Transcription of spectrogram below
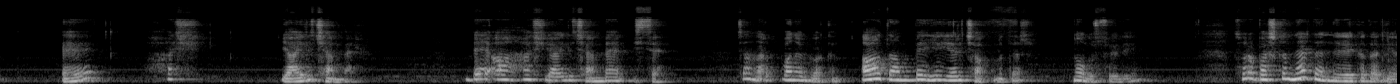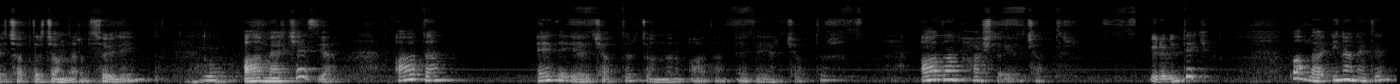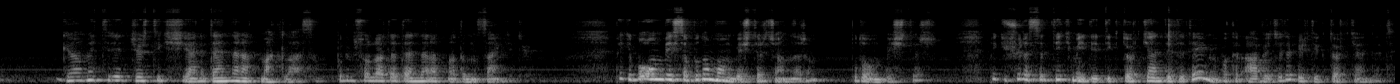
E H yaylı çember. BAH yaylı çember ise canlar bana bir bakın. A'dan B'ye yarı çap mıdır? Ne olur söyleyin. Sonra başka nereden nereye kadar yarı çaptır canlarım söyleyin. A merkez ya. A'dan E de yarı çaptır canlarım. A'dan E de yarı çaptır. A'dan H da yarı çaptır. Görebildik. Vallahi inan edin geometri cırtık işi yani denden atmak lazım. Bu gibi sorularda denden atmadığımızdan gidiyor. Peki bu 15 ise bu da mı 15'tir canlarım? Bu da 15'tir. Peki şurası dik miydi? Dikdörtgen dedi değil mi? Bakın ABC'de bir dikdörtgen dedi.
